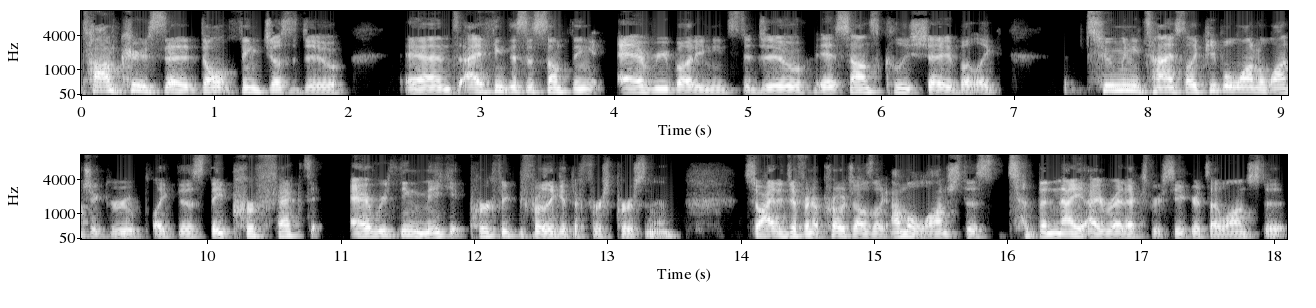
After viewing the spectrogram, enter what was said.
Tom Cruise said, "Don't think, just do." And I think this is something everybody needs to do. It sounds cliche, but like too many times, like people want to launch a group like this, they perfect everything, make it perfect before they get their first person in. So I had a different approach. I was like, I'm gonna launch this the night I read Expert Secrets. I launched it,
